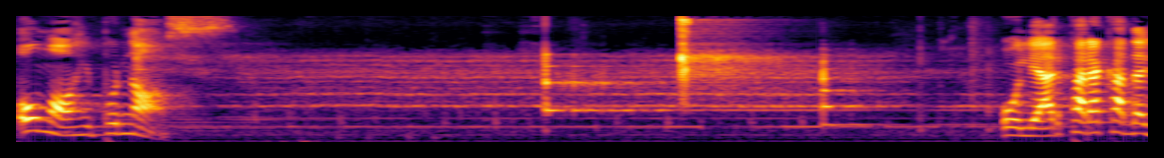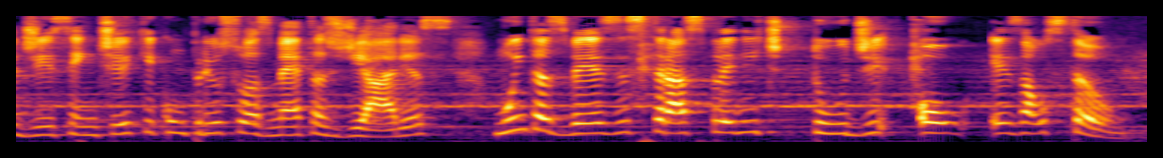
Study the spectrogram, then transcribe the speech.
ou morre por nós. Olhar para cada dia e sentir que cumpriu suas metas diárias muitas vezes traz plenitude ou exaustão.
